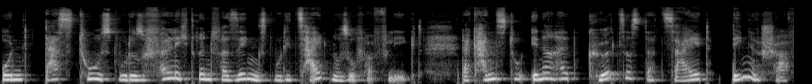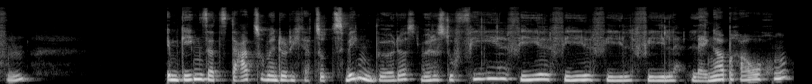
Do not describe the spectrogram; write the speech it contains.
und das tust, wo du so völlig drin versinkst, wo die Zeit nur so verfliegt, da kannst du innerhalb kürzester Zeit Dinge schaffen. Im Gegensatz dazu, wenn du dich dazu zwingen würdest, würdest du viel, viel, viel, viel, viel länger brauchen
